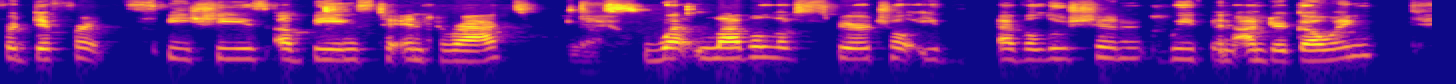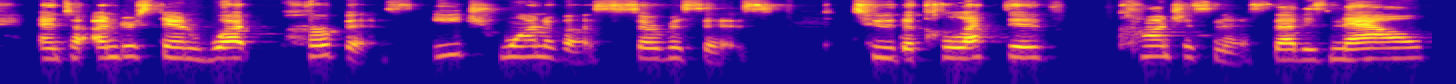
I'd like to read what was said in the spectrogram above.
for different species of beings to interact yes. what level of spiritual evolution we've been undergoing and to understand what purpose each one of us services to the collective consciousness that is now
